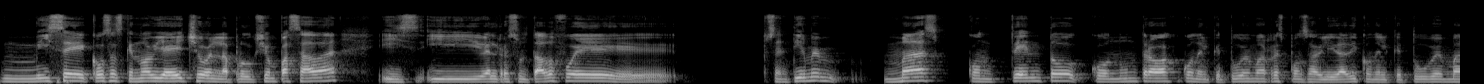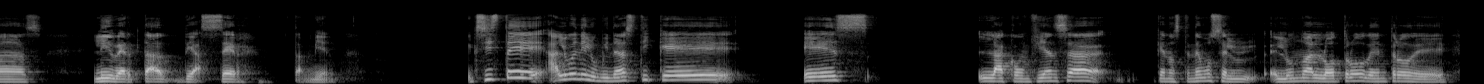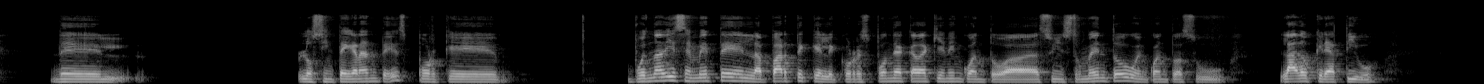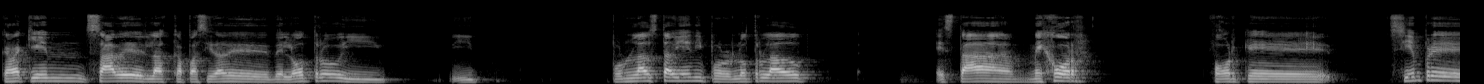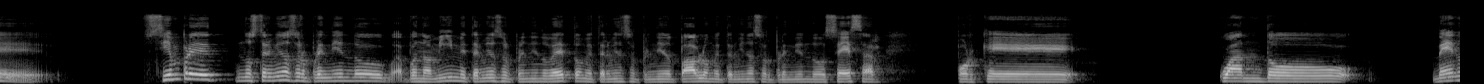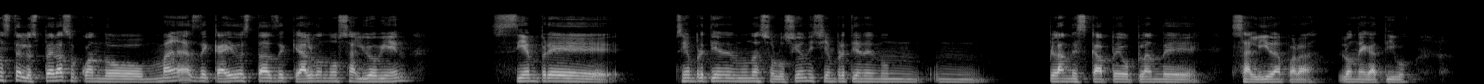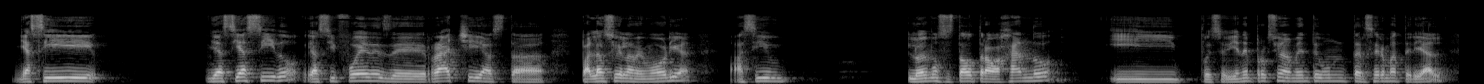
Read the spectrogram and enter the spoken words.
mm, hice cosas que no había hecho en la producción pasada y, el resultado fue sentirme más contento con un trabajo con el que tuve más responsabilidad y con el que tuve más libertad de hacer también. Existe algo en Illuminati que es la confianza que nos tenemos el, uno al otro dentro de, de los integrantes, porque pues nadie se mete en la parte que le corresponde a cada quien en cuanto a su instrumento o en cuanto a su lado creativo. Cada quien sabe la capacidad del otro y, y por un lado está bien y por el otro lado está mejor porque siempre siempre nos termina sorprendiendo, bueno, a mí me termina sorprendiendo Beto, me termina sorprendiendo Pablo, me termina sorprendiendo César, porque cuando menos te lo esperas o cuando más decaído estás de que algo no salió bien, siempre, siempre tienen una solución y siempre tienen un, un plan de escape o plan de salida para lo negativo. Y así y así ha sido, y así fue desde Rachi hasta Palacio de la Memoria. Así lo hemos estado trabajando y pues se viene próximamente un tercer material.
